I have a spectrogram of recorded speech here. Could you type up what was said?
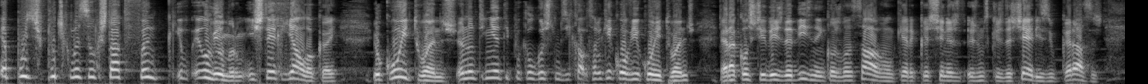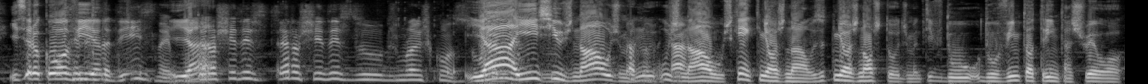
é pois os putos começam a gostar de funk. Eu, eu lembro-me, isto é real, ok? Eu com 8 anos, eu não tinha tipo aquele gosto musical. Sabe o que é que eu ouvia com 8 anos? Era aqueles CDs da Disney que eles lançavam, que era com as cenas, as músicas das séries e o caraças. Isso era o que eu ouvia. da Disney, Yeah. era os CDs, era os CDs do- dos morangos com açúcar. E ah, isso, e os naus, mano. Tá, Os tá. naus. Quem é que tinha os naus? Eu tinha os naus todos, mano. Tive do, do 20 ao 30, acho eu, ou,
